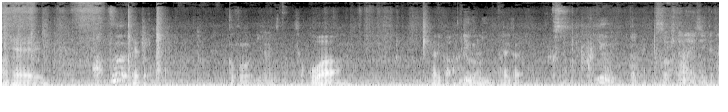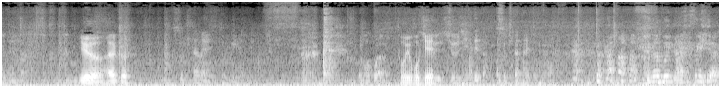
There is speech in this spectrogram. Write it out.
オッケー。ありがとう。ここいらないですかそこは誰か。誰か。ユウがクソ汚い字って書いてあるゆう早く。クソ汚い字得意やね東横系。習字ってた。クソ汚いとこ。そんな部位なさすぎるやろ。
